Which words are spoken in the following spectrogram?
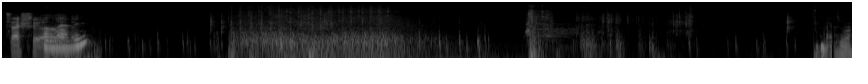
It's actually 11. 11. Thanks, bro.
